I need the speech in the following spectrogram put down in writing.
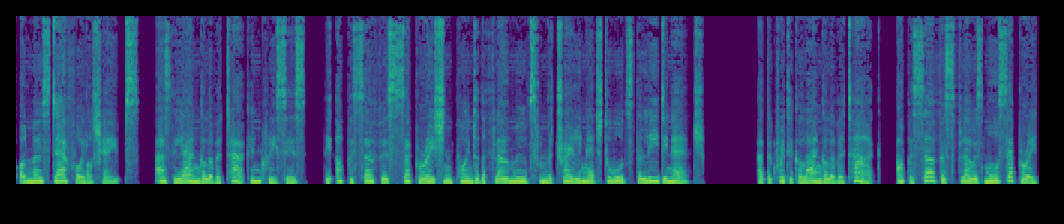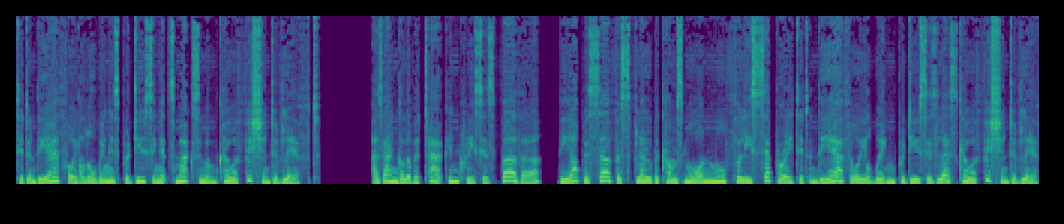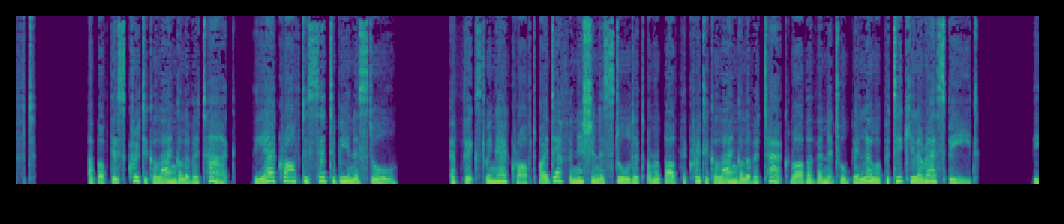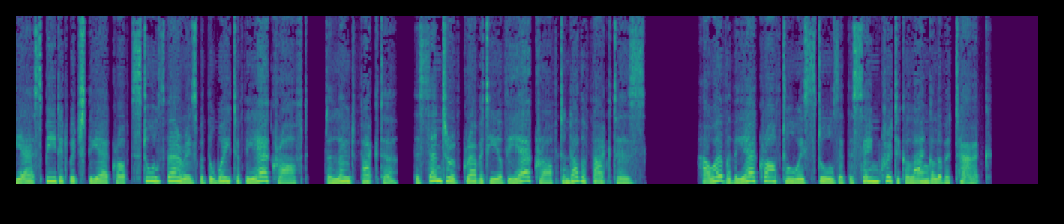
On most airfoil shapes, as the angle of attack increases, the upper surface separation point of the flow moves from the trailing edge towards the leading edge. At the critical angle of attack, upper surface flow is more separated and the airfoil or wing is producing its maximum coefficient of lift. As angle of attack increases further, the upper surface flow becomes more and more fully separated and the airfoil wing produces less coefficient of lift. Above this critical angle of attack, the aircraft is said to be in a stall. A fixed-wing aircraft by definition is stalled at or above the critical angle of attack rather than at or below a particular airspeed. The airspeed at which the aircraft stalls varies with the weight of the aircraft, the load factor, the center of gravity of the aircraft and other factors. However the aircraft always stalls at the same critical angle of attack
